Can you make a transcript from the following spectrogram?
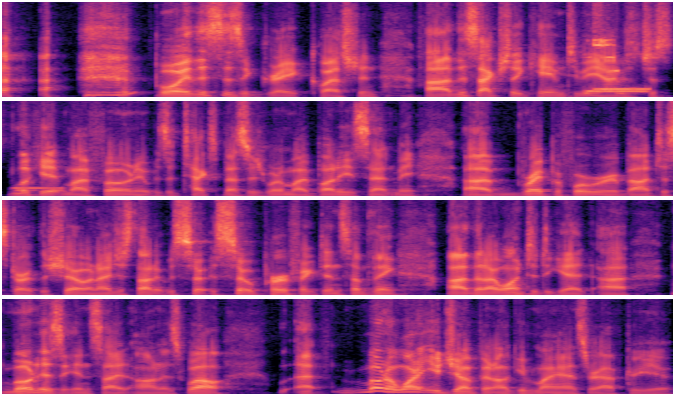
Boy, this is a great question. Uh, this actually came to me. I was just looking at my phone. It was a text message one of my buddies sent me uh, right before we were about to start the show, and I just thought it was so so perfect and something uh, that I wanted to get uh, Mona's insight on as well. Uh, Mona, why don't you jump in? I'll give my answer after you.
